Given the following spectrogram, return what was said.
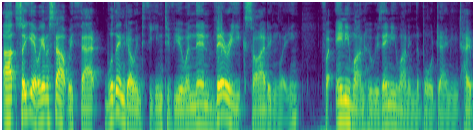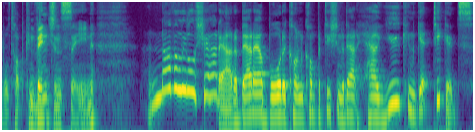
Uh, so, yeah, we're going to start with that. We'll then go into the interview, and then, very excitingly, for anyone who is anyone in the board gaming tabletop convention scene, another little shout out about our BorderCon competition about how you can get tickets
